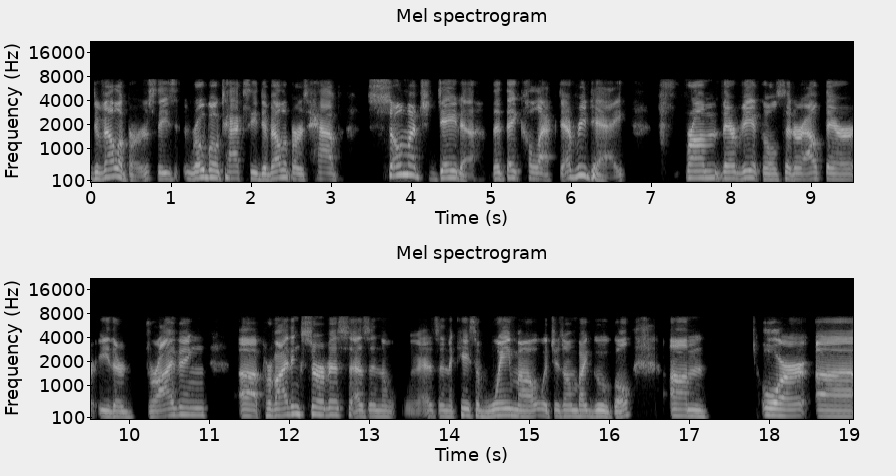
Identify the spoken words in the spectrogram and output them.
developers, these robo taxi developers, have so much data that they collect every day from their vehicles that are out there either driving uh, providing service as in the as in the case of Waymo which is owned by Google um, or uh,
